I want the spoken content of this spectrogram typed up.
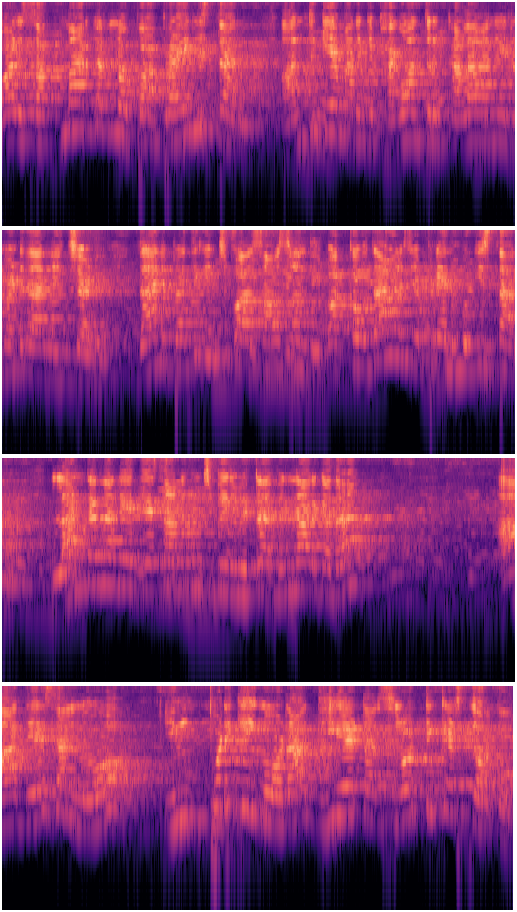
వాళ్ళు సత్మార్గంలో ప్రయాణిస్తారు. అందుకే మనకి భగవంతుడు కళ అనేటువంటి దాన్ని ఇచ్చాడు. దాన్ని బ్రతికించుకోవాల్సిన అవసరం ఉంది. ఒక్క ఉదాహరణ చెప్పి నేను ముగిస్తాను. లండన్ అనే దేశాన్ని గురించి మీరు విన్నారు కదా? ఆ దేశంలో ఇప్పటికీ కూడా థియేటర్స్లో టికెట్స్ దొరకవు.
